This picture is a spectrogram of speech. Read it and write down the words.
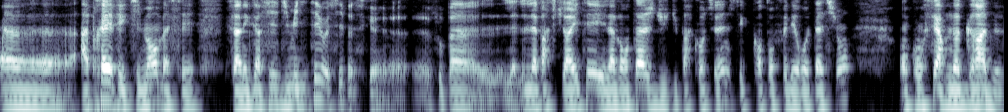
Euh, après, effectivement, bah, c'est un exercice d'humilité aussi parce que euh, la, particularité et l'avantage du, parcours challenge, c'est que quand on fait des rotations, on conserve notre grade.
